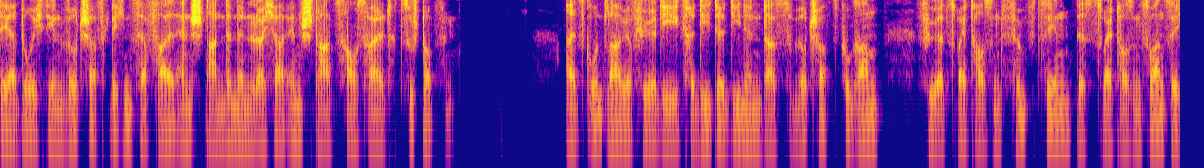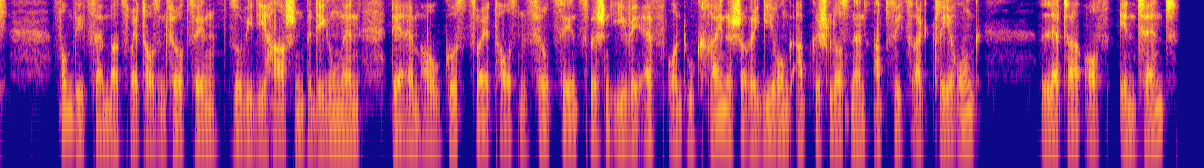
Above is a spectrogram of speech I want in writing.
der durch den wirtschaftlichen Zerfall entstandenen Löcher im Staatshaushalt zu stopfen. Als Grundlage für die Kredite dienen das Wirtschaftsprogramm für 2015 bis 2020 vom Dezember 2014 sowie die harschen Bedingungen der im August 2014 zwischen IWF und ukrainischer Regierung abgeschlossenen Absichtserklärung Letter of Intent.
